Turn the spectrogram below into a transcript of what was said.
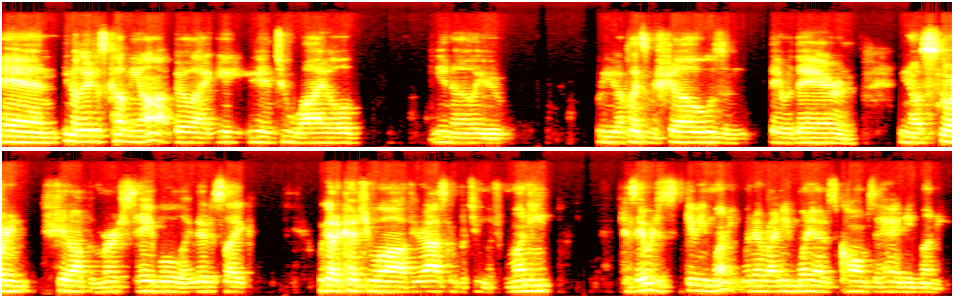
And you know they just cut me off. They're like, you you're getting too wild. You know, you we I played some shows and they were there and you know snorting shit off the merch table. Like they're just like, we got to cut you off. You're asking for too much money. Because they were just giving me money. Whenever I need money, I just call them say, hey, I need money.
